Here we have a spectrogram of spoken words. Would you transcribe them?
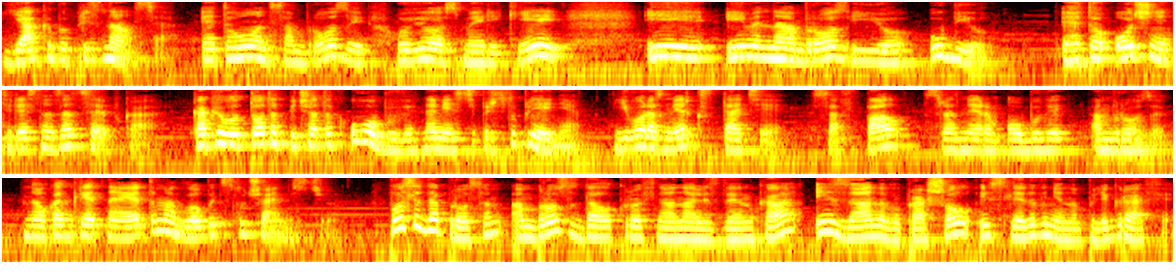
якобы признался. Это он с Амброзой увез Мэри Кей, и именно Амброз ее убил. Это очень интересная зацепка как и вот тот отпечаток обуви на месте преступления. Его размер, кстати, совпал с размером обуви Амброзы. Но конкретно это могло быть случайностью. После допроса Амброз сдал кровь на анализ ДНК и заново прошел исследование на полиграфе.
